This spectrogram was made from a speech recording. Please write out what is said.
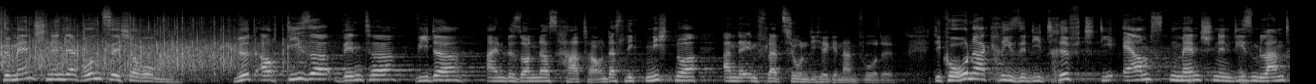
für Menschen in der Grundsicherung wird auch dieser Winter wieder ein besonders harter. Und das liegt nicht nur an der Inflation, die hier genannt wurde. Die Corona-Krise, die trifft die ärmsten Menschen in diesem Land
